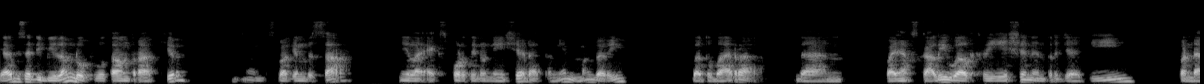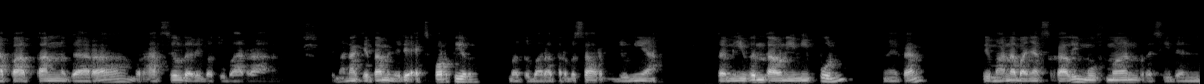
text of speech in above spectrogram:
Ya bisa dibilang 20 tahun terakhir sebagian besar nilai ekspor Indonesia datangnya memang dari batu bara dan banyak sekali wealth creation yang terjadi pendapatan negara berhasil dari batu bara di mana kita menjadi eksportir batu bara terbesar di dunia. Dan even tahun ini pun, ya kan, di mana banyak sekali movement Presiden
